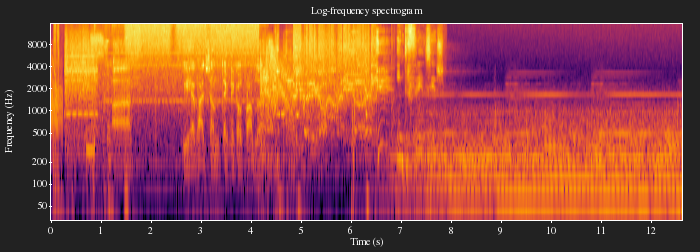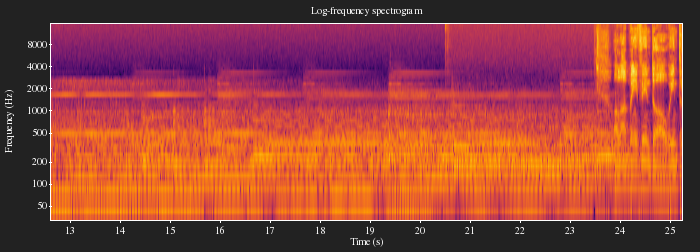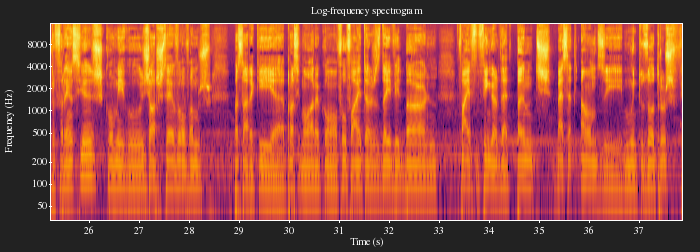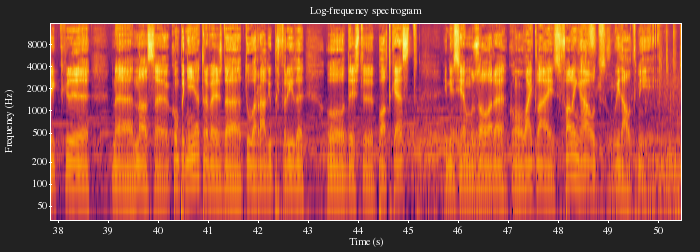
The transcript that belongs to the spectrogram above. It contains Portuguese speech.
Uh, we have had some technical problems. Interferências. Olá, bem-vindo ao Interferências. Comigo Jorge Estevão, vamos passar aqui a próxima hora com Foo Fighters, David Byrne, Five Finger Dead Punch, Bassett Hounds e muitos outros. Fique na nossa companhia através da tua rádio preferida ou deste podcast. Iniciamos a hora com White Lies Falling Out Without Me.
